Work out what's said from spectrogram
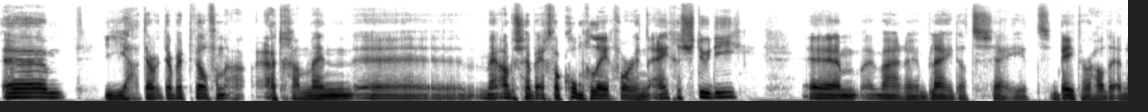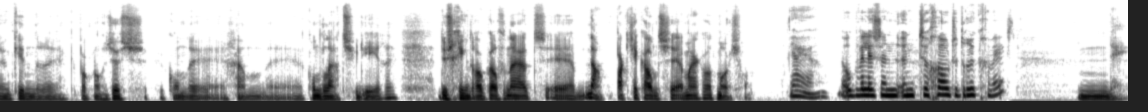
Um, ja, daar, daar werd wel van uitgegaan. Mijn, uh, mijn ouders hebben echt wel krom gelegen voor hun eigen studie. Um, waren blij dat zij het beter hadden en hun kinderen... ik heb ook nog een zus, konden, gaan, uh, konden laten studeren. Dus ging er ook wel vanuit, uh, nou, pak je kansen en maak er wat moois van. Ja, ja. Ook wel eens een, een te grote druk geweest? Nee,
